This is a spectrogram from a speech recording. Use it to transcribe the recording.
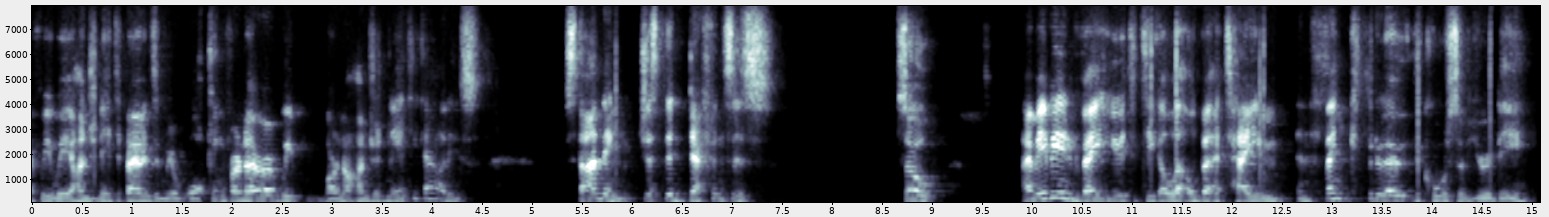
if we weigh 180 pounds and we're walking for an hour, we burn 180 calories. standing, just the differences. So I maybe invite you to take a little bit of time and think throughout the course of your day.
